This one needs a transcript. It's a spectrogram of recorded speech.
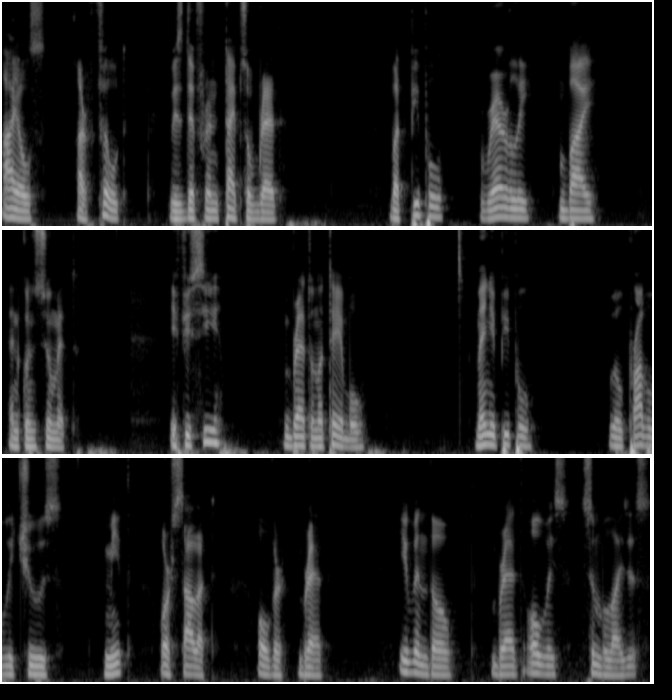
aisles are filled with different types of bread. But people rarely buy and consume it. If you see bread on a table, many people will probably choose meat or salad over bread, even though bread always symbolizes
